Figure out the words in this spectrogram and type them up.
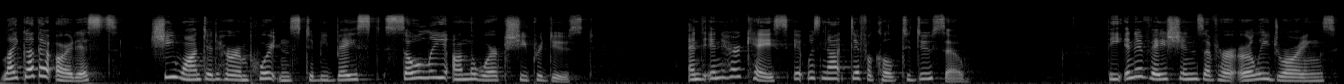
Like other artists, she wanted her importance to be based solely on the work she produced. And in her case, it was not difficult to do so. The innovations of her early drawings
